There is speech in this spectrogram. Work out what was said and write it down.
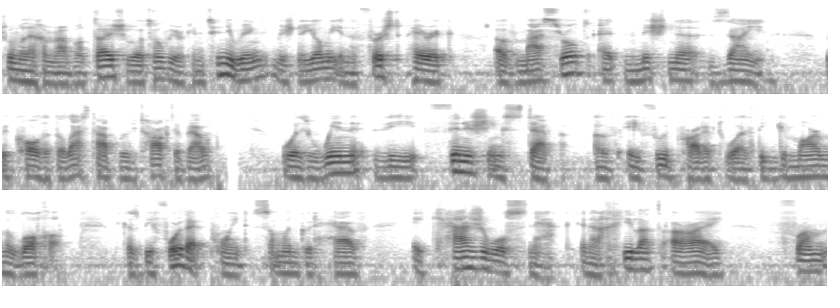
Shalom Aleichem Rabbotai, Shabbat We are continuing Mishnah Yomi in the first parak of Masrot at Mishnah Zayin. Recall that the last topic we talked about was when the finishing step of a food product was the Gemar Melocha. Because before that point, someone could have a casual snack, an Achilat Arai, from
